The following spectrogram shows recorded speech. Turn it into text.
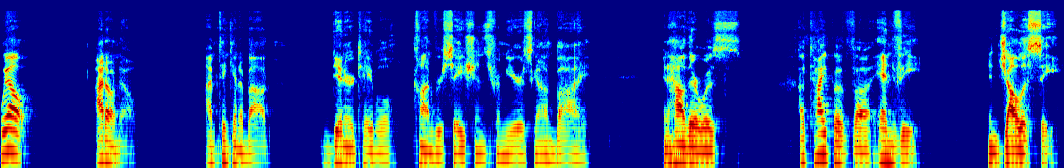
Well, I don't know. I'm thinking about dinner table conversations from years gone by and how there was a type of uh, envy and jealousy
